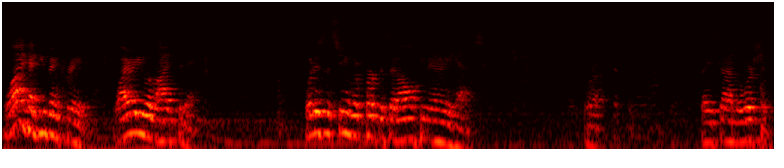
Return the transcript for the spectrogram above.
Why have you been created? Why are you alive today? What is the singular purpose that all humanity has? Praise God to worship.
